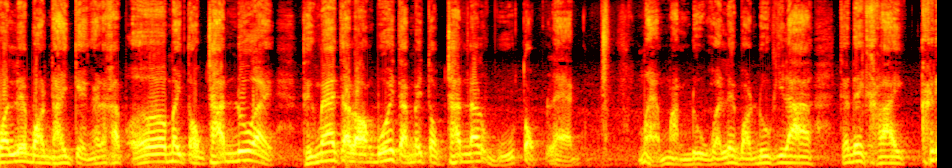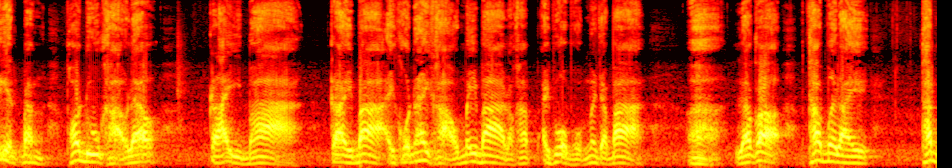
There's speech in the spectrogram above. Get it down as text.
วอลเลย์บอลไทยเก่งนะครับ เออ ไม่ตกชั้นด้วย ถึงแม้จะลองบุ้ยแต่ไม่ตกชั้นนะโอ้โหตบแรงแหมมันดูวอลเลย์บอลดูกีฬา จะได้คลายเครียดบ้างเพราะดูข่าวแล้ว ใกล้บ้า ใกล้บ้า ไอ้คนให้ข่าวไม่บ้าหรอกครับ ไอ้พวกผมมันจะบ้าอ่าแล้วก็ถ้าเมื่อไหร่ท่าน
